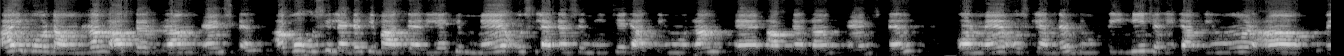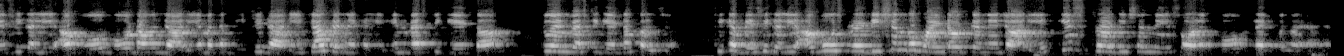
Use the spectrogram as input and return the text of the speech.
I go down rung after rung and still अब वो उसी लेटर की बात कर रही है कि मैं उस लेटर से नीचे जाती हूँ rung and after rung and still और मैं उसके अंदर डूबती ही चली जाती हूँ और बेसिकली अब वो गो डाउन जा रही है मतलब नीचे जा रही है, क्या करने के लिए? Investigate the to investigate the culture ठीक है? बेसिकली अब वो उस ट्रेडिशन को फाइंड आउट करने जा रही है, किस ट्रेडिशन ने इस औरत को रेक बनाया है।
